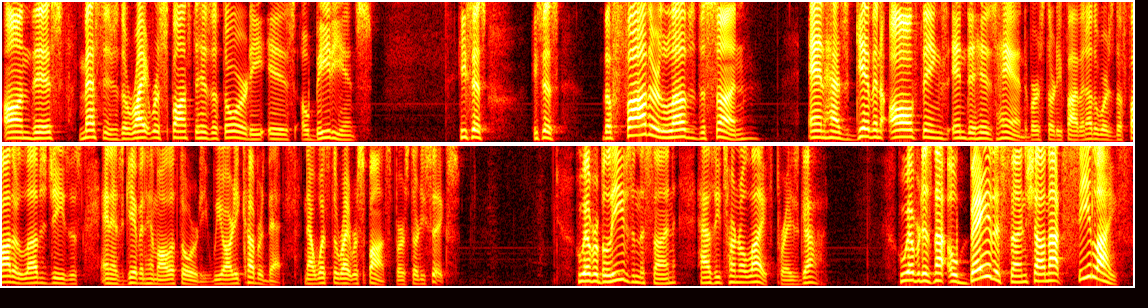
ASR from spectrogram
on this message. The right response to his authority is obedience. He says, he says, the Father loves the Son and has given all things into his hand. Verse 35. In other words, the Father loves Jesus and has given him all authority. We already covered that. Now, what's the right response? Verse 36. Whoever believes in the Son has eternal life. Praise God. Whoever does not obey the Son shall not see life,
